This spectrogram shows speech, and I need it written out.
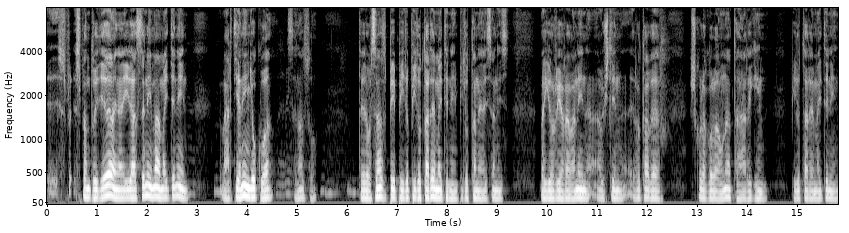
esp- espantu idea da, baina iraztenin, ba, maitenin, ba, hartianin jokoa, zen hauzu. Eta gero zenaz, pe pil, pilotare maiten nien, pilotanea izan iz. Bai horri arabanin, haustin errota behar eskolako launa, eta harekin pilotare maiten nien.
